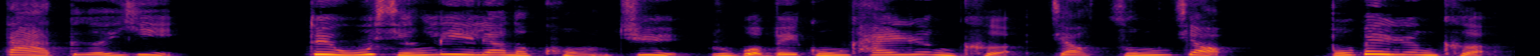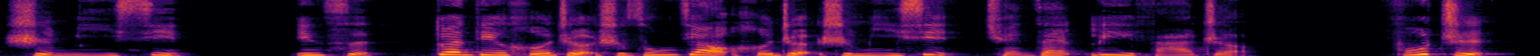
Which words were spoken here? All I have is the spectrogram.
大得意；对无形力量的恐惧，如果被公开认可，叫宗教；不被认可是迷信。因此，断定何者是宗教，何者是迷信，全在立法者。福祉。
